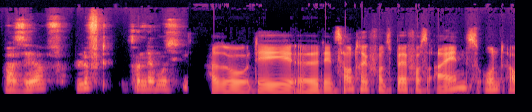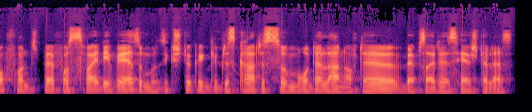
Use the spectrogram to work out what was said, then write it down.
War sehr verblüfft von der Musik. Also die, äh, den Soundtrack von Spellforce 1 und auch von Spellforce 2 diverse Musikstücke gibt es gratis zum Runterladen auf der Webseite des Herstellers.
